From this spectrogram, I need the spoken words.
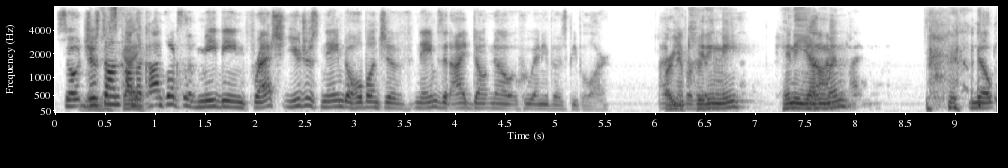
So just on, on the context of me being fresh, you just named a whole bunch of names that I don't know who any of those people are. I've are you kidding me? Henny No, Youngman, I- I- nope.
